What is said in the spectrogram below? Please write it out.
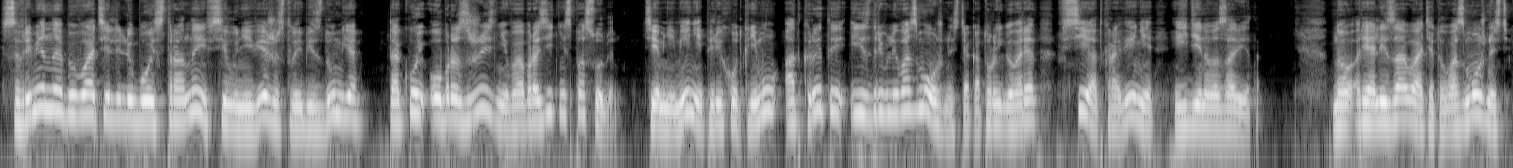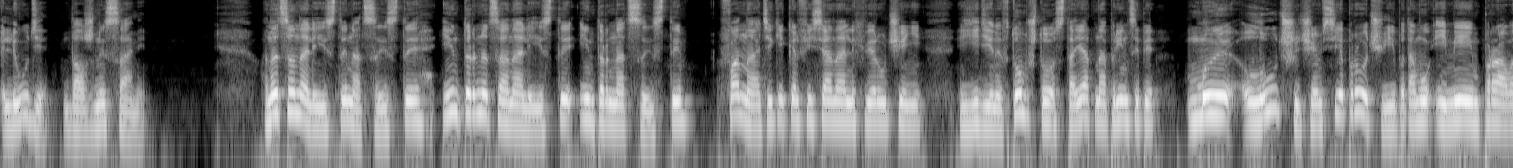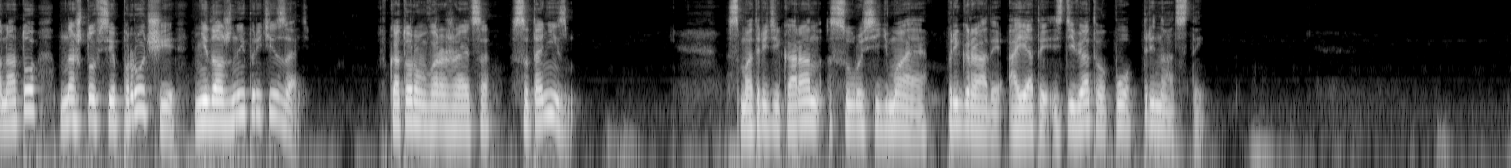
Современный обыватель любой страны в силу невежества и бездумья такой образ жизни вообразить не способен. Тем не менее, переход к нему – открытая и издревле возможность, о которой говорят все откровения Единого Завета. Но реализовать эту возможность люди должны сами. Националисты, нацисты, интернационалисты, интернацисты, фанатики конфессиональных вероучений едины в том, что стоят на принципе мы лучше, чем все прочие, и потому имеем право на то, на что все прочие не должны притязать, в котором выражается сатанизм. Смотрите Коран, сура 7, преграды, аяты с 9 по 13.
